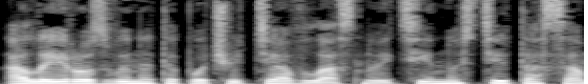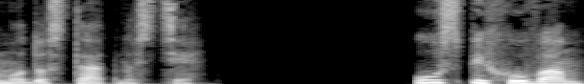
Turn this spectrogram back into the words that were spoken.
але й розвинете почуття власної цінності та самодостатності. Успіху вам!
